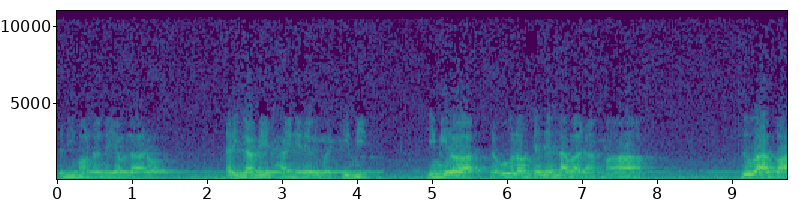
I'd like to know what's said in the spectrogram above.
ဇနီးမောင်နှံနဲ့ရောက်လာတော့အဲ့ဒီလမ်းမေးထိုင်နေတဲ့လူကကြည့်မိကြည့်မိတော့နှစ်ဦးလုံးတင့်တယ်လှပါတာမှာသူကဘာ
